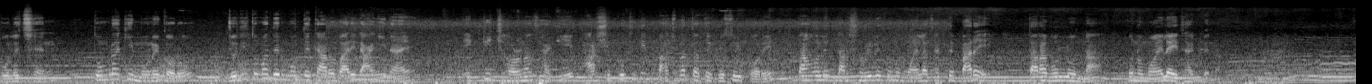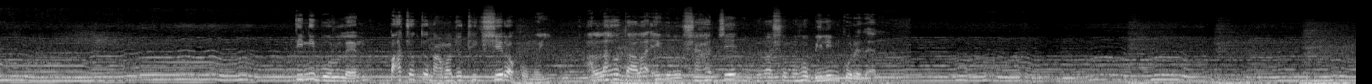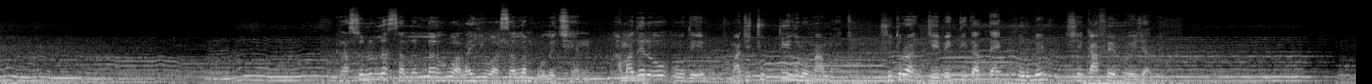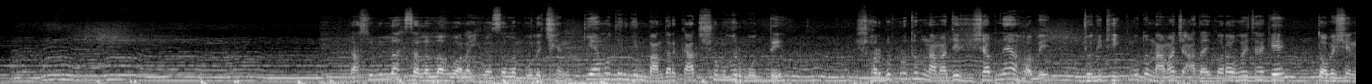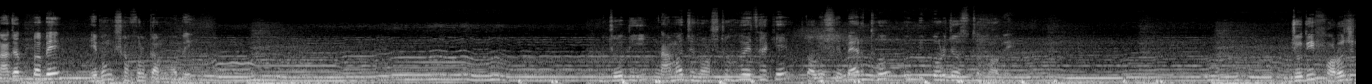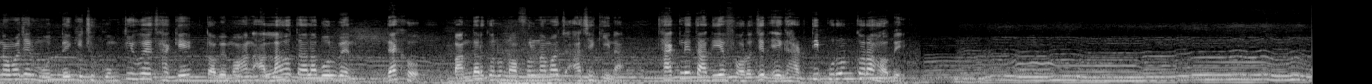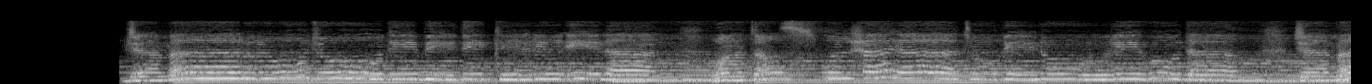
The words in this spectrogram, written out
বলেছেন, তোমরা কি মনে করো, যদি তোমাদের মধ্যে কারও বাড়ির আঙিনায় একটি ঝর্ণা থাকে আর সে প্রতিদিন পাঁচবার তাতে গোসল করে, তাহলে তার শরীরে কোনো ময়লা থাকতে পারে? তারা বলল, না, কোনো ময়লাই থাকবে না। তিনি বললেন পাঁচত্ব নামাজও ঠিক সেরকমই। আল্লাহ তাআলা এগুলোর সাহায্যে গুণাসমূহ বিলীন করে দেন। রাসুলুল্লাহ সাল্লাহু আলাইহি ওয়াসাল্লাম বলেছেন, আমাদের ও ওদের মাঝে চুক্তি হলো নামাজ। সুতরাং যে ব্যক্তি তা ত্যাগ করবে, সে কাফের হয়ে যাবে। রাসুলুল্লাহ সাল্লাহু আলাইহি ওয়াসাল্লাম বলেছেন, কিয়ামতের দিন বান্দার কাজসমূহের মধ্যে সর্বপ্রথম নামাজের হিসাব নেওয়া হবে। যদি ঠিকমতো নামাজ আদায় করা হয়ে থাকে, তবে সে নাজাত পাবে এবং সফলকাম হবে। যদি নামাজ নষ্ট হয়ে থাকে, তবে সে ব্যর্থ ও বিপর্যস্ত হবে। যদি ফরজ নামাজের মধ্যে কিছু কমতি হয়ে থাকে, তবে মহান আল্লাহ তাআলা বলবেন, দেখো বান্দার কোনো নফল নামাজ আছে কি না? থাকলে তা দিয়ে ফরজের এ ঘাটতি পূরণ করা হবে। جمال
